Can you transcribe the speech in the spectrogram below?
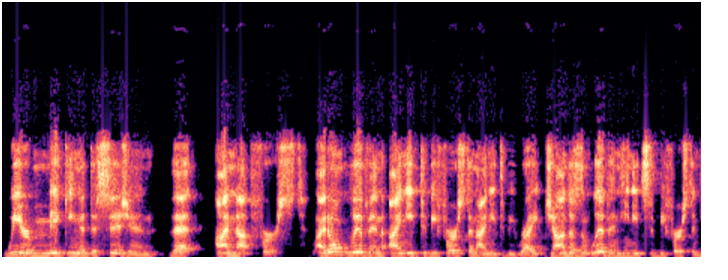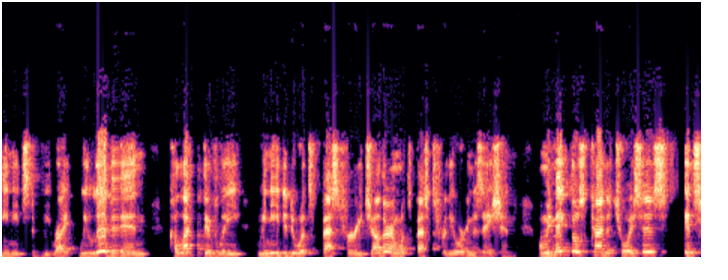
we are making a decision that I'm not first. I don't live in I need to be first and I need to be right. John doesn't live in he needs to be first and he needs to be right. We live in collectively we need to do what's best for each other and what's best for the organization. When we make those kind of choices, it's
